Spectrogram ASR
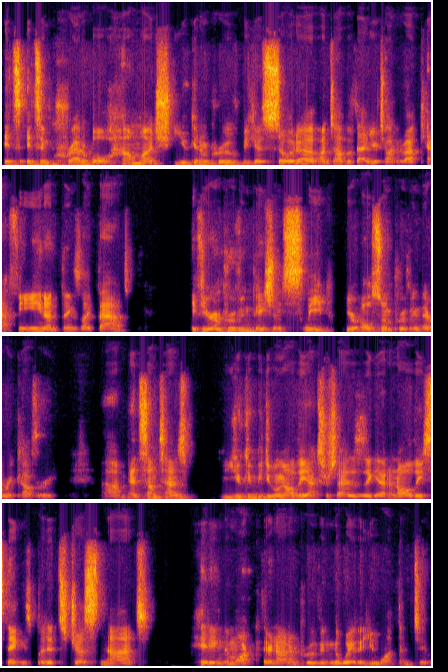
it's it's incredible how much you can improve because soda. On top of that, you're talking about caffeine and things like that if you're improving patients' sleep, you're also improving their recovery. Um, and sometimes you can be doing all the exercises again and all these things, but it's just not hitting the mark. They're not improving the way that you want them to.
